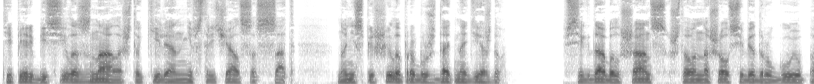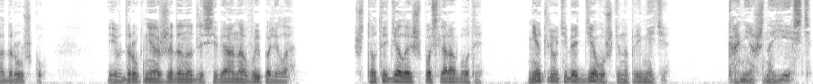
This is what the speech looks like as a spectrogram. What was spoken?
Теперь Бесила знала, что Килиан не встречался с Сад, но не спешила пробуждать надежду. Всегда был шанс, что он нашел себе другую подружку. И вдруг неожиданно для себя она выпалила. «Что ты делаешь после работы? Нет ли у тебя девушки на примете?» «Конечно, есть»,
